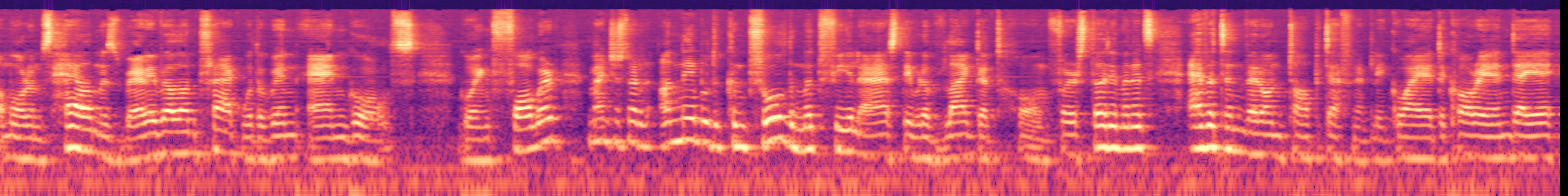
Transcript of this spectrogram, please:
Amorim's helm is very well on track with a win and goals. Going forward, Manchester United unable to control the midfield as they would have liked at home. First 30 minutes, Everton were on top definitely. Quiet, Doucouré, Ndiaye,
